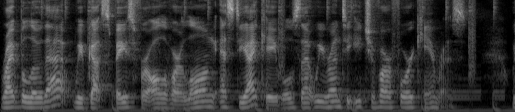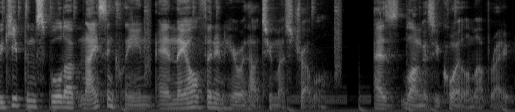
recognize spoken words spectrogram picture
Right below that, we've got space for all of our long SDI cables that we run to each of our four cameras. We keep them spooled up nice and clean, and they all fit in here without too much trouble as long as you coil them up right.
